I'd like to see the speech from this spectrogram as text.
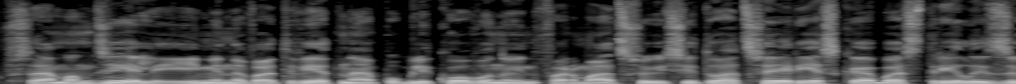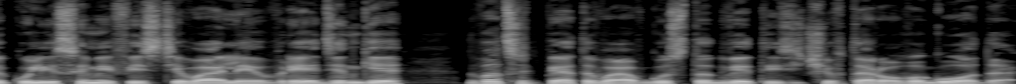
В самом деле, именно в ответ на опубликованную информацию ситуация резко обострилась за кулисами фестиваля в Рединге 25 августа 2002 года.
